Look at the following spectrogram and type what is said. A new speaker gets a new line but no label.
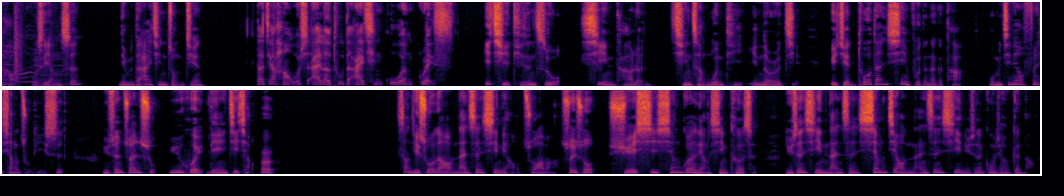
杨生，你们的爱情总监。
大家好，我是爱乐 Two 的爱情顾问 Grace。
一起提升自我，吸引他人，情场问题迎刃而解，遇见脱单幸福的那个他。我们今天要分享的主题是女生专属约会联谊技巧二。上集说到男生心里好抓嘛，所以说学习相关的两性课程，女生吸引男生，相较男生吸引女生的功效会更好。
